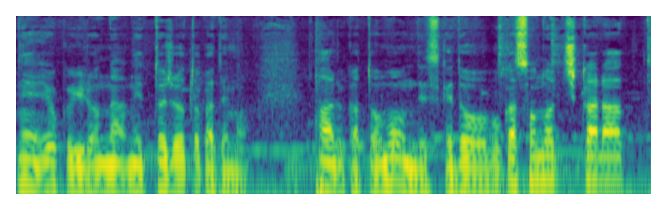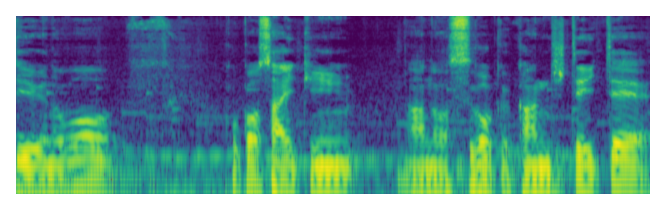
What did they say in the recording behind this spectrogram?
ね、よくいろんなネット上とかでもあるかと思うんですけど僕はその力っていうのをここ最近あのすごく感じていて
